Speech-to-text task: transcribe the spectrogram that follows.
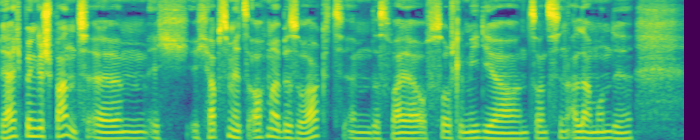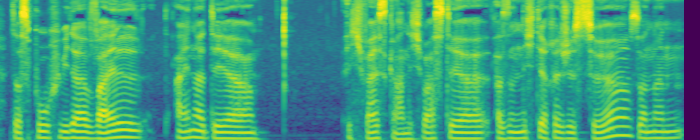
ja, ich bin gespannt. Ähm, ich ich habe es mir jetzt auch mal besorgt. Ähm, das war ja auf Social Media und sonst in aller Munde das Buch wieder, weil einer der, ich weiß gar nicht, was der, also nicht der Regisseur, sondern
